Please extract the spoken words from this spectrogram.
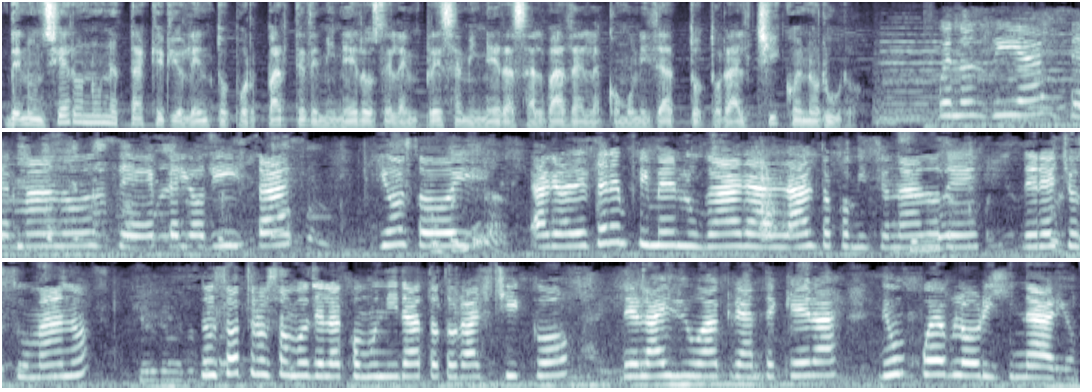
denunciaron un ataque violento por parte de mineros de la empresa minera salvada en la comunidad Totoral Chico en Oruro. Buenos días, hermanos eh, periodistas. Yo soy agradecer en primer lugar al alto comisionado de Derechos Humanos. nosotros somos de la comunidad Totoral Chico, de la Ilua Creantequera, de un pueblo originario,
